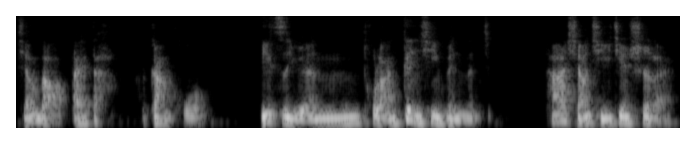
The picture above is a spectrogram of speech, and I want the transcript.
想到挨打和干活，李子元突然更兴奋了。他想起一件事来，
